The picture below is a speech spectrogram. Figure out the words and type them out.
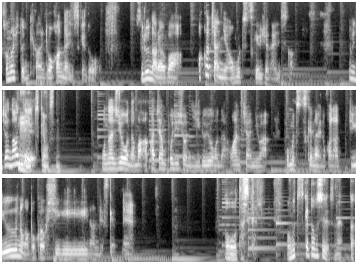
その人に聞かないと分かんないですけどするならば赤ちゃんにはおむつつけるじゃないですか。でもじゃあなんうんで同じような、まあ、赤ちゃんポジションにいるようなワンちゃんにはおむつつけないのかなっていうのが僕は不思議なんですけどね。おお確かに。おむつつけてほしいですね。た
